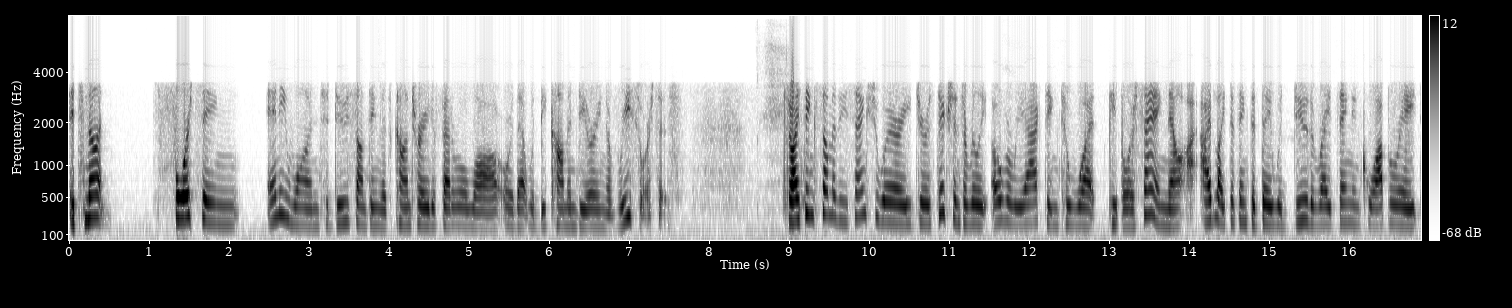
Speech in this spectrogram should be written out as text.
It's not forcing anyone to do something that's contrary to federal law or that would be commandeering of resources. So I think some of these sanctuary jurisdictions are really overreacting to what people are saying. Now, I'd like to think that they would do the right thing and cooperate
